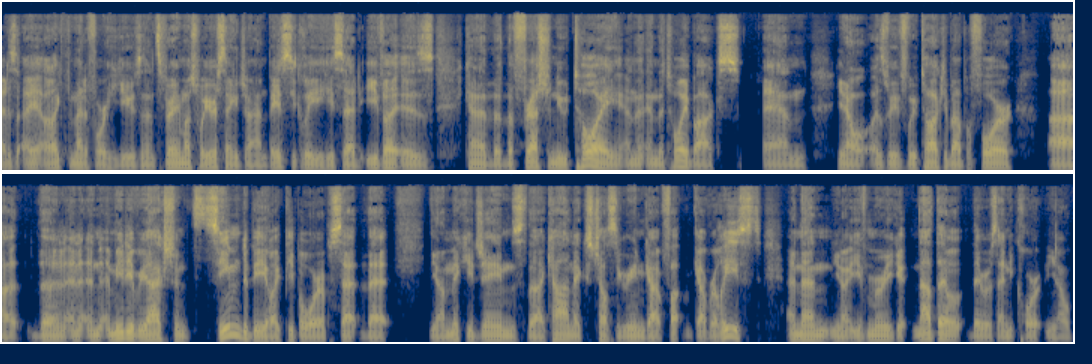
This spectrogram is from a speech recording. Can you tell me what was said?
I, just, I, I, like the metaphor he used, and it's very much what you're saying, John. Basically, he said Eva is kind of the, the fresh new toy in the in the toy box, and you know, as we've we've talked about before, uh, the an, an, immediate reaction seemed to be like people were upset that you know Mickie James, the Iconics, Chelsea Green got got released, and then you know Eva Marie get not that there was any court you know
